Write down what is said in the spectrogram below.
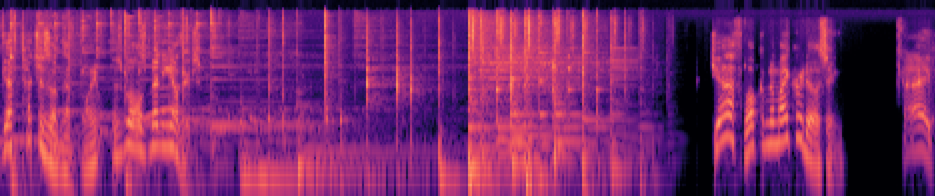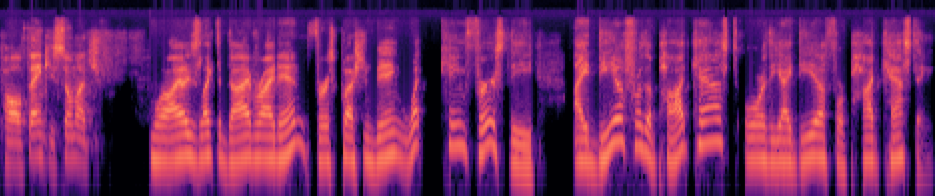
Jeff touches on that point as well as many others. Jeff, welcome to Microdosing. Hi, Paul. Thank you so much. Well, I always like to dive right in. First question being what came first, the idea for the podcast or the idea for podcasting?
